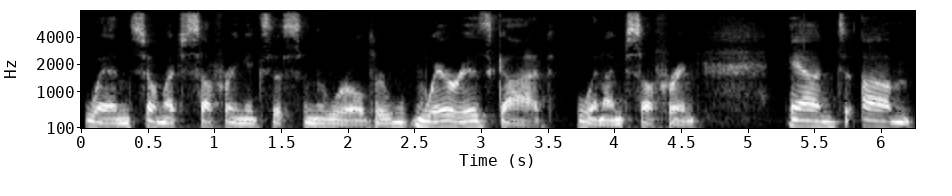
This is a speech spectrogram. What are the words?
when so much suffering exists in the world, or where is God when I'm suffering? And um,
